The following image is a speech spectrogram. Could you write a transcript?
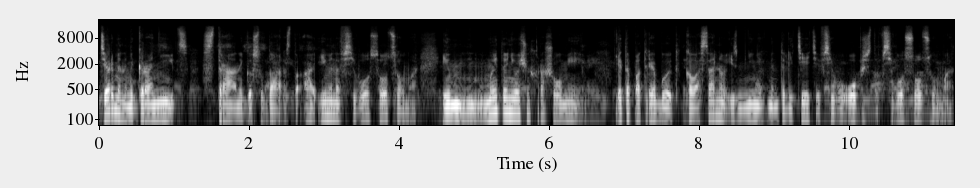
терминами границ стран и государства, а именно всего социума. И мы это не очень хорошо умеем. Это потребует колоссального изменения в менталитете всего общества, всего социума.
